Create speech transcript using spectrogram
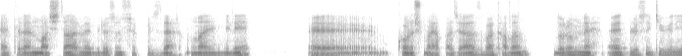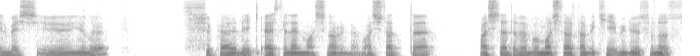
ertelenen maçlar ve biliyorsunuz sürprizler. Bununla ilgili eee, konuşma yapacağız. Bakalım durum ne? Evet biliyorsun 2025 eee, yılı Süper Lig ertelenen maçlarıyla başlattı başladı ve bu maçlar tabii ki biliyorsunuz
